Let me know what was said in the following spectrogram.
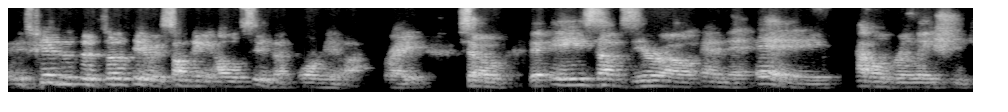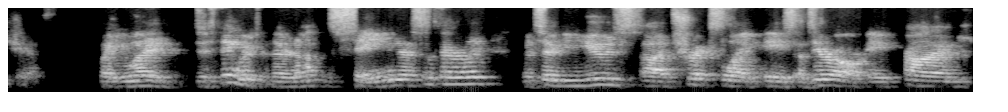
It's because it's associated with something else in the formula, right? So the A sub zero and the A have a relationship. But you want to distinguish that they're not the same necessarily, but so you use uh tricks like A sub zero or A prime.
